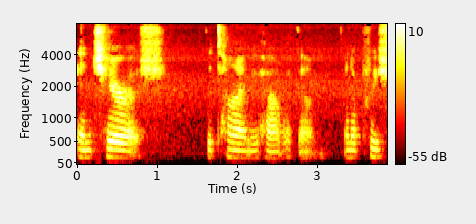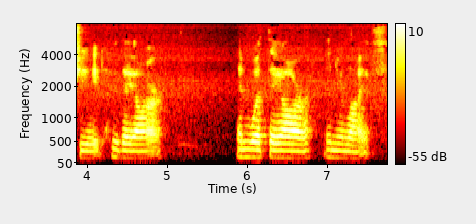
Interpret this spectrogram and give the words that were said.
and cherish the time you have with them and appreciate who they are and what they are in your life.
